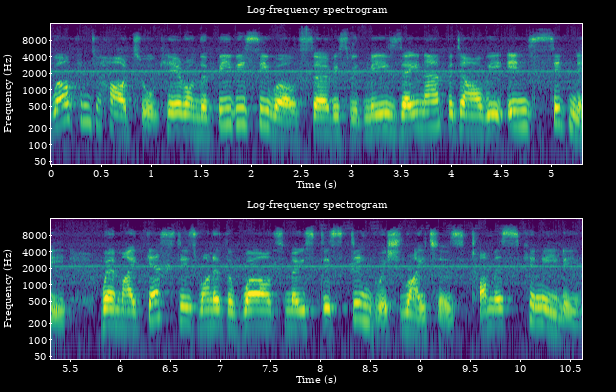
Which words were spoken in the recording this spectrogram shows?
Welcome to Hard Talk here on the BBC World Service with me, Zainab Badawi, in Sydney, where my guest is one of the world's most distinguished writers, Thomas Keneally.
